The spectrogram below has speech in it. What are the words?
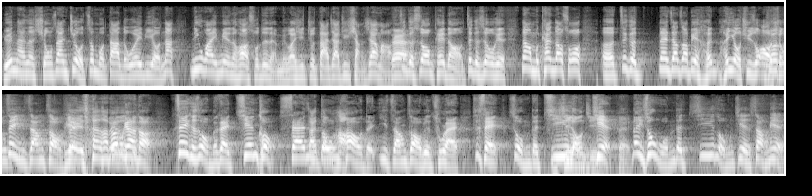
原来呢熊山就有这么大的威力哦。那另外一面的话，说真的没关系，就大家去想象嘛，这个是 OK 的哦，这个是 OK。那我们看到说呃这个那张照片很很有趣说哦，说这一张照片，对，这张照片我们看到这个是我们在监控山东号的一张照片出来，是谁？是我们的基隆舰。对，那你说我们的基隆舰上面。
